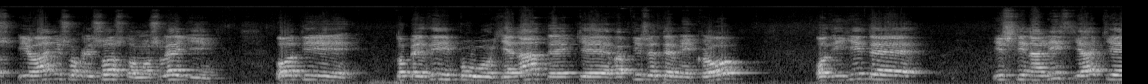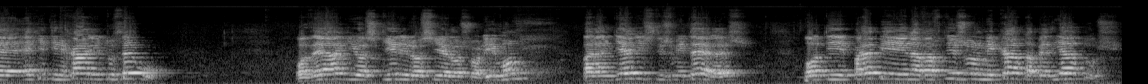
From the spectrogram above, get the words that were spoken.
Ο Άγιος Ιωάννης ο Χρυσόστομος λέγει ότι το παιδί που γεννάται και βαπτίζεται μικρό οδηγείται στην αλήθεια και έχει την χάρη του Θεού. Ο δε Άγιος Κύριλλος Ιεροσορήμων παραγγέλει στις μητέρες ότι πρέπει να βαφτίζουν μικρά τα παιδιά τους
